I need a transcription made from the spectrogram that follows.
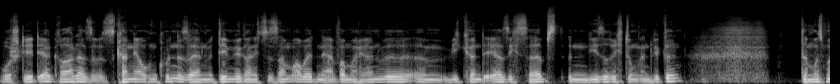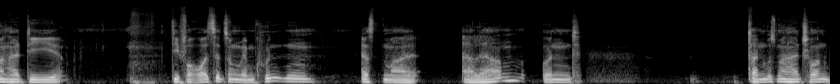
Wo steht er gerade? Also es kann ja auch ein Kunde sein, mit dem wir gar nicht zusammenarbeiten, der einfach mal hören will, ähm, wie könnte er sich selbst in diese Richtung entwickeln. Da muss man halt die, die Voraussetzungen beim Kunden erstmal erlernen und dann muss man halt schauen,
